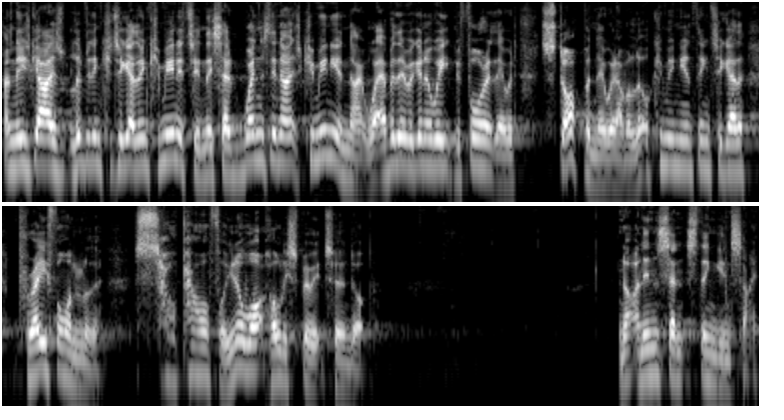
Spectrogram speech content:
and these guys lived in, together in community, and they said Wednesday night's communion night, whatever they were going to eat before it, they would stop and they would have a little communion thing together, pray for one another. So powerful. You know what? Holy Spirit turned up. Not an incense thing in sight.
